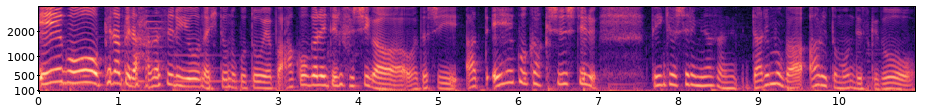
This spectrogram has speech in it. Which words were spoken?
英語をペラペラ話せるような人のことをやっぱ憧れてる節が私あって英語学習してる勉強してる皆さん誰もがあると思うんですけど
